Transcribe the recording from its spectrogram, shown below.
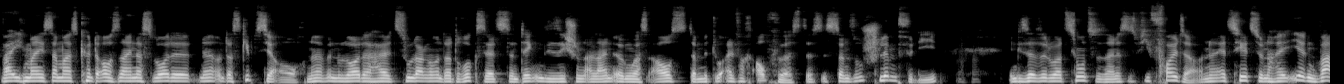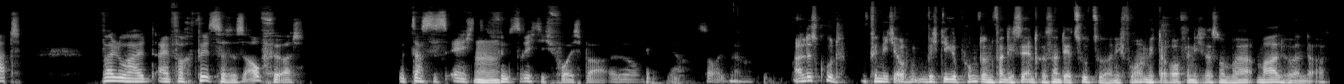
weil ich meine, ich sag mal, es könnte auch sein, dass Leute, ne, und das gibt's ja auch, ne, wenn du Leute halt zu lange unter Druck setzt, dann denken die sich schon allein irgendwas aus, damit du einfach aufhörst. Das ist dann so schlimm für die, mhm. in dieser Situation zu sein. Das ist wie Folter. Und dann erzählst du nachher irgendwas, weil du halt einfach willst, dass es aufhört. Und das ist echt, mhm. ich finde es richtig furchtbar. Also, ja, sorry. Ja. Alles gut. Finde ich auch ein wichtiger Punkt und fand ich sehr interessant, dir zuzuhören. Ich freue mich darauf, wenn ich das nochmal mal hören darf.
